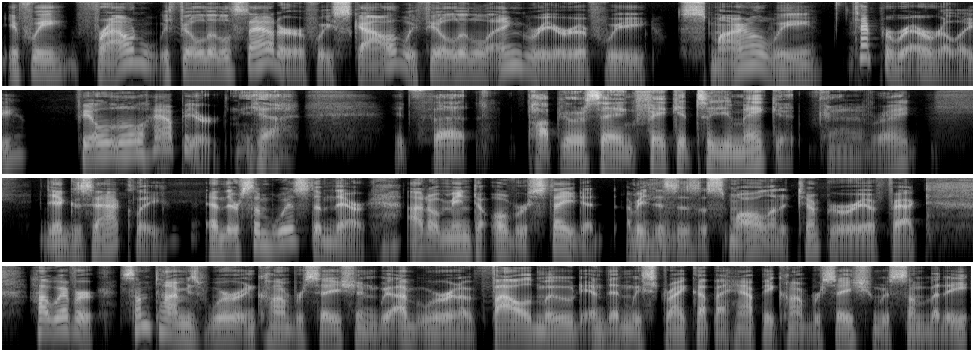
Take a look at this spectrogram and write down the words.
if we frown, we feel a little sadder. If we scowl, we feel a little angrier. If we smile, we temporarily feel a little happier. Yeah. It's that popular saying, fake it till you make it, kind of, right? Exactly. And there's some wisdom there. I don't mean to overstate it. I mean, mm-hmm. this is a small and a temporary effect. However, sometimes we're in conversation, we're in a foul mood, and then we strike up a happy conversation with somebody.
